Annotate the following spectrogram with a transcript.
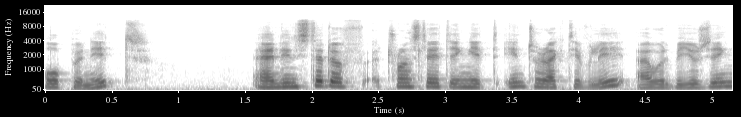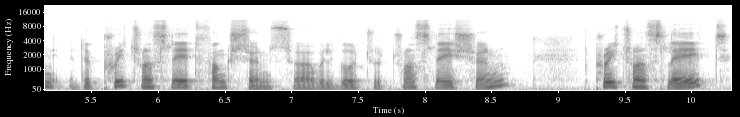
open it. And instead of translating it interactively, I will be using the pre-translate function. So I will go to translation, pre-translate,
